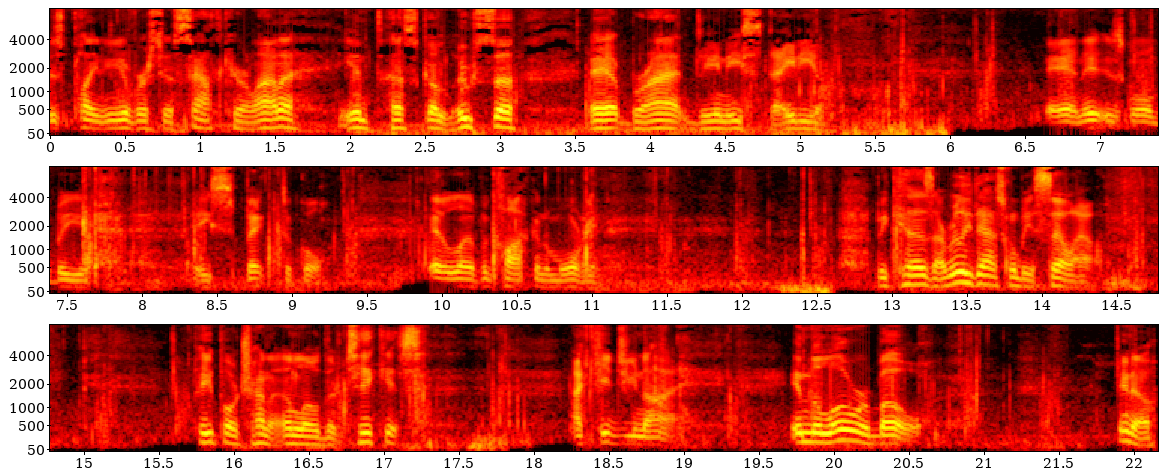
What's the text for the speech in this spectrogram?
is playing the University of South Carolina in Tuscaloosa at Bryant Denny Stadium. And it is going to be a spectacle at 11 o'clock in the morning. Because I really doubt it's going to be a sellout. People are trying to unload their tickets. I kid you not. In the lower bowl, you know,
